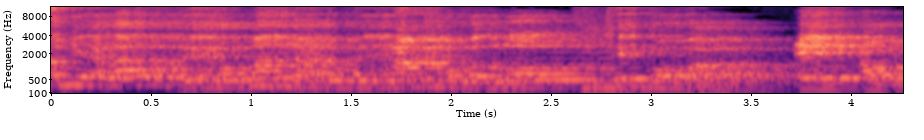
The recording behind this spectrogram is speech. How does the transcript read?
Once we allow the commander of the army of the Lord to take over. Eh, our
